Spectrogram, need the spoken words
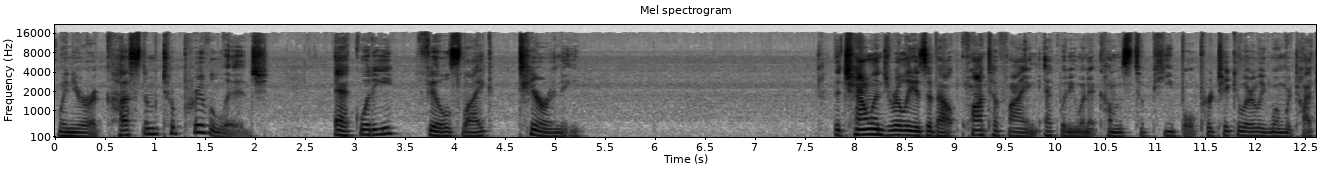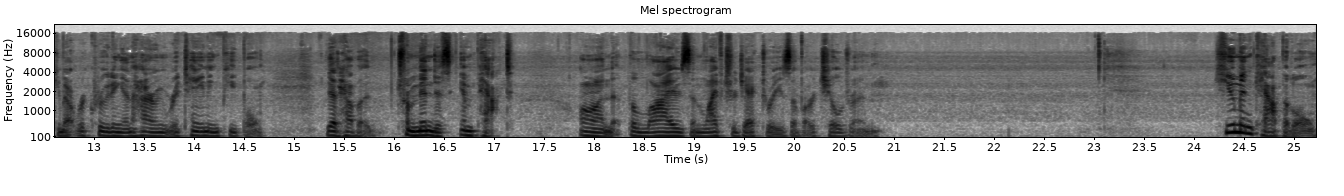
when you're accustomed to privilege, equity feels like tyranny. The challenge really is about quantifying equity when it comes to people, particularly when we're talking about recruiting and hiring, retaining people that have a tremendous impact on the lives and life trajectories of our children. Human capital,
